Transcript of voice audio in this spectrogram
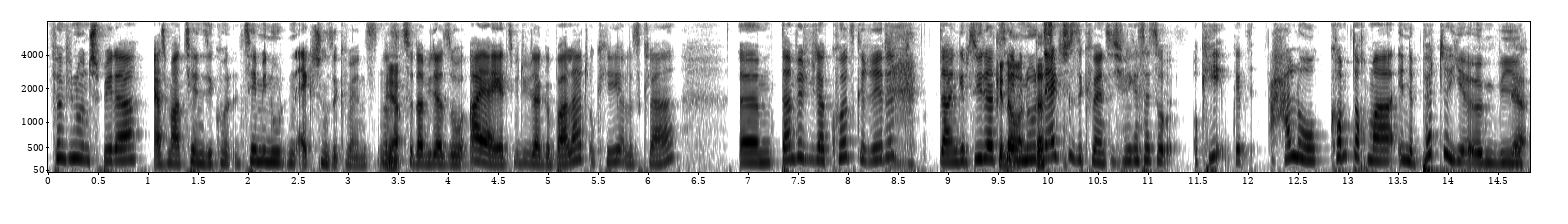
Fünf Minuten später, erstmal zehn Sekunden, zehn Minuten Actionsequenz. Und dann Ja. sitzt du da wieder so, ah ja, jetzt wird wieder geballert, okay, alles klar. Ähm, dann wird wieder kurz geredet, dann gibt's wieder Genau, zehn Minuten das- Actionsequenz. Ich bin die ganze Zeit so, okay, jetzt, hallo, kommt doch mal in eine Pötte hier irgendwie. Ja,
